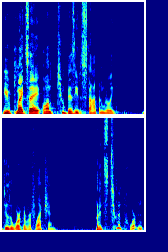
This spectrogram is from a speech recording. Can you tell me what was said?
You might say, well, I'm too busy to stop and really do the work of reflection. But it's too important.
